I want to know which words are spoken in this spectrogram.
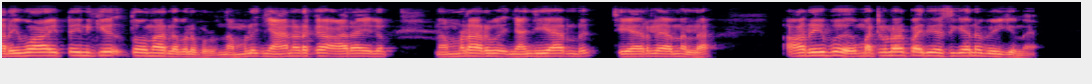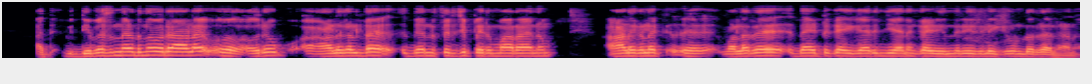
അറിവായിട്ട് എനിക്ക് തോന്നാറില്ല പലപ്പോഴും. നമ്മൾ ഞാനടക്കം ആരായാലും നമ്മുടെ അറിവ് ഞാൻ ചെയ്യാറുണ്ട് ചെയ്യാറില്ല എന്നല്ല. അറിവ് മറ്റുള്ളവരെ പരിഹസിക്കാൻ ഉപയോഗിക്കുന്നത്. അത് വിദ്യാഭ്യാസം നേടുന്ന ഒരാളെ ഒരു ആളുകളുടെ ഇതനുസരിച്ച് പെരുമാറാനും ആളുകളെ വളരെ ഇതായിട്ട് കൈകാര്യം ചെയ്യാനും കഴിയുന്ന രീതിയിലേക്ക് കൊണ്ടുവരാനാണ്.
